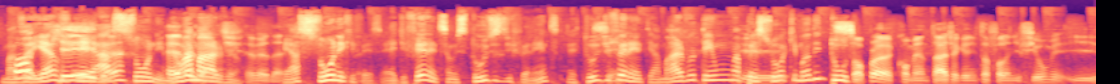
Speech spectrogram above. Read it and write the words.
Mas aí é, é a né? Sony, É não a verdade, Marvel. é verdade. É a Sony que fez. É diferente, são estúdios diferentes, é tudo Sim. diferente. A Marvel tem uma E pessoa que manda em tudo. Só pra comentar, já que a gente tá falando de filme e,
